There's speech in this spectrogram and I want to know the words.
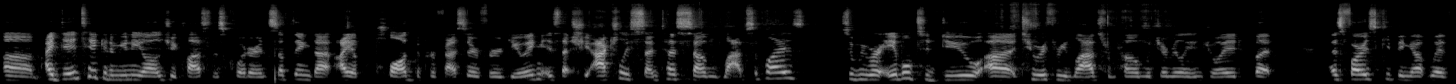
Um, I did take an immunology class this quarter, and something that I applaud the professor for doing is that she actually sent us some lab supplies. So we were able to do uh, two or three labs from home, which I really enjoyed. But as far as keeping up with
